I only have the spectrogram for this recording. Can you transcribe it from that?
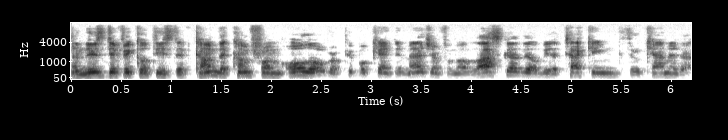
And these difficulties that come, that come from all over, people can't imagine. From Alaska they'll be attacking through Canada,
